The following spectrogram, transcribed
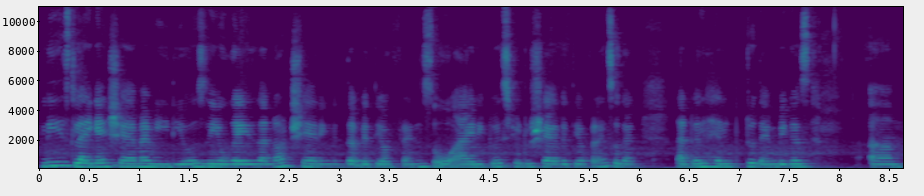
please like and share my videos. You guys are not sharing with the with your friends so i request you to share with your friends so that that will help to them because um,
